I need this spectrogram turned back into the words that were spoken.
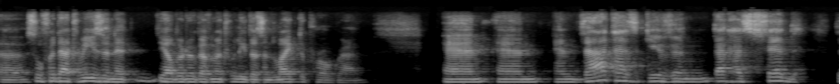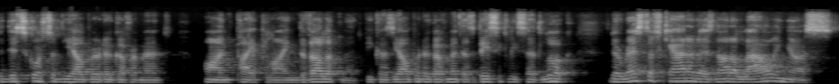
uh, so for that reason, it, the Alberta government really doesn't like the program. And, and, and that has given, that has fed the discourse of the Alberta government on pipeline development because the Alberta government has basically said, look, the rest of Canada is not allowing us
